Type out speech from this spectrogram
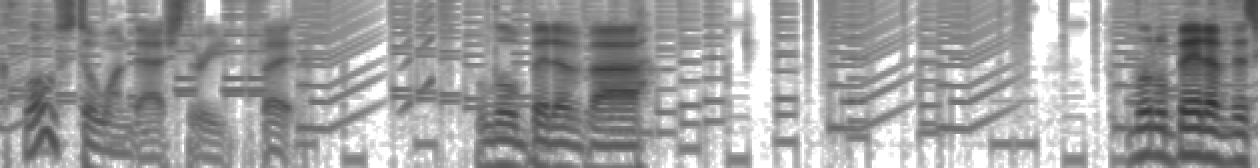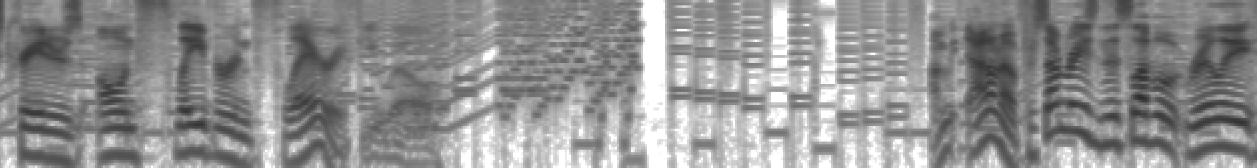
close to 1-3, but a little bit of, uh, little bit of this creator's own flavor and flair, if you will. I mean, I don't know. For some reason, this level really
